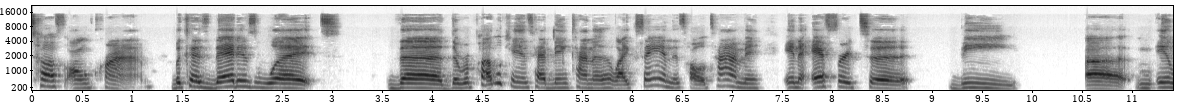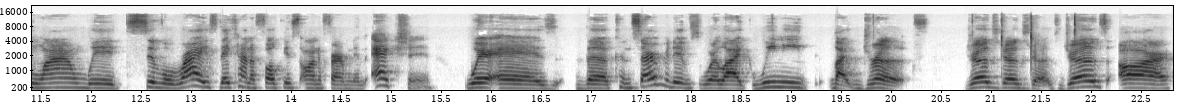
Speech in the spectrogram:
tough on crime because that is what the the Republicans have been kind of like saying this whole time, and in an effort to be uh, in line with civil rights, they kind of focused on affirmative action, whereas the conservatives were like, we need like drugs, drugs, drugs, drugs. Drugs are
